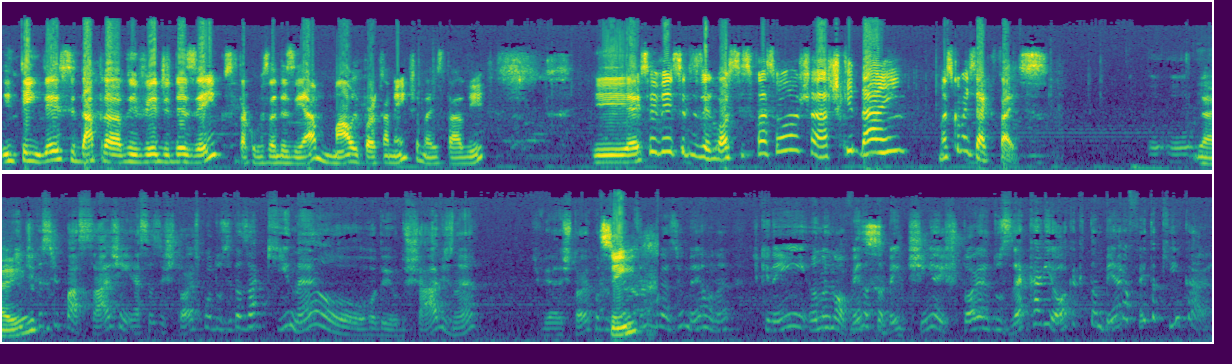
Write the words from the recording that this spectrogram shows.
entender se dá para viver de desenho, você tá começando a desenhar mal e porcamente, mas tá ali. E aí você vê esses negócios e você fala assim, oxa, acho que dá, hein? Mas como é que faz? O, o, e aí... Diga-se de passagem, essas histórias produzidas aqui, né, o Rodrigo, do Chaves, né? A história produzida Sim. aqui no Brasil mesmo, né? De que nem anos 90 também tinha a história do Zé Carioca, que também era feita aqui, cara.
